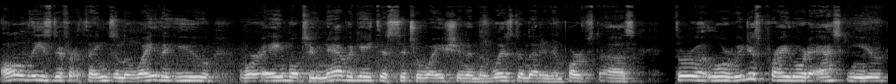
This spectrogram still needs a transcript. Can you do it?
all of these different things and the way that you were able to navigate this situation and the wisdom that it imparts to us through it, Lord. We just pray, Lord, asking you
